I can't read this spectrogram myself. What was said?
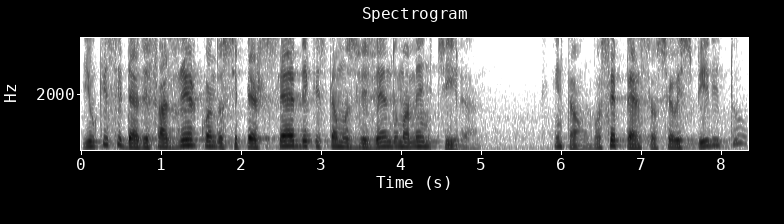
E o que se deve fazer quando se percebe que estamos vivendo uma mentira? Então, você peça ao seu espírito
